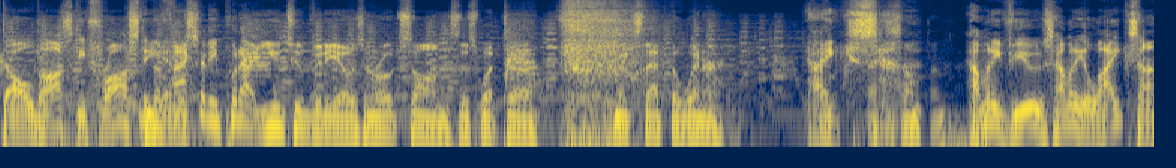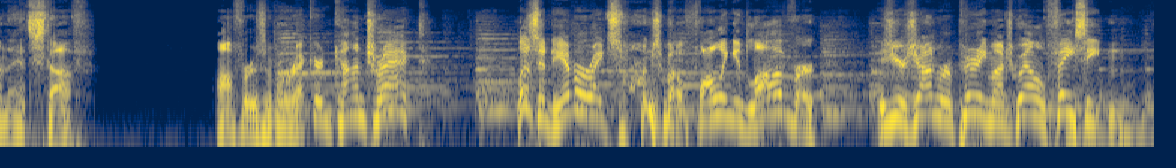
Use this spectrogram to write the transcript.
to old Austy Frosty. The fact his- that he put out YouTube videos and wrote songs is what uh, makes that the winner. Yikes. That's something. How many views? How many likes on that stuff? Offers of a record contract? Listen, do you ever write songs about falling in love, or is your genre pretty much, well, face eating?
